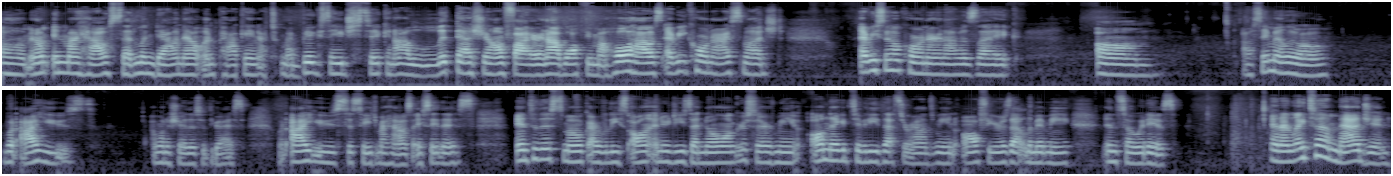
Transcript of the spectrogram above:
Um, and I'm in my house, settling down now, unpacking. I took my big sage stick and I lit that shit on fire. And I walked through my whole house, every corner I smudged, every single corner. And I was like, um, I'll say my little, what I used. I want to share this with you guys. What I use to sage my house, I say this Into this smoke, I release all energies that no longer serve me, all negativity that surrounds me, and all fears that limit me. And so it is. And I like to imagine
